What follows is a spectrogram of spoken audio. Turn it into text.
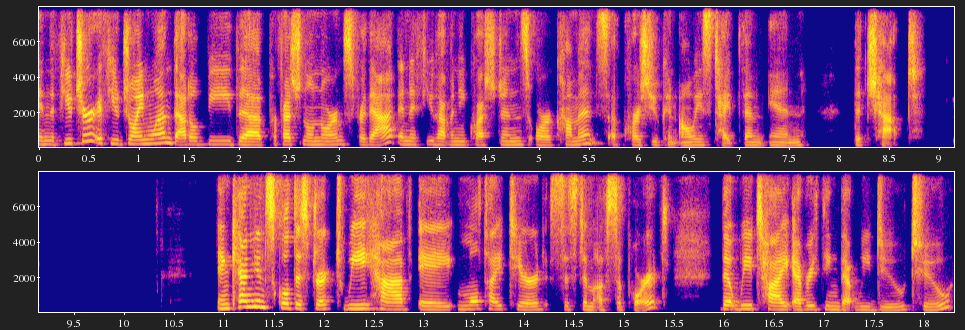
in the future, if you join one, that'll be the professional norms for that. And if you have any questions or comments, of course, you can always type them in the chat. In Canyons School District, we have a multi-tiered system of support that we tie everything that we do to.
